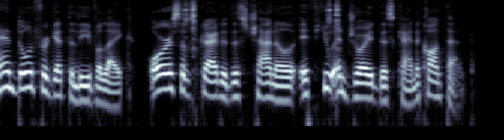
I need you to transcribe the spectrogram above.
and don't forget to leave a like or subscribe to this channel if you enjoyed this kind of content.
